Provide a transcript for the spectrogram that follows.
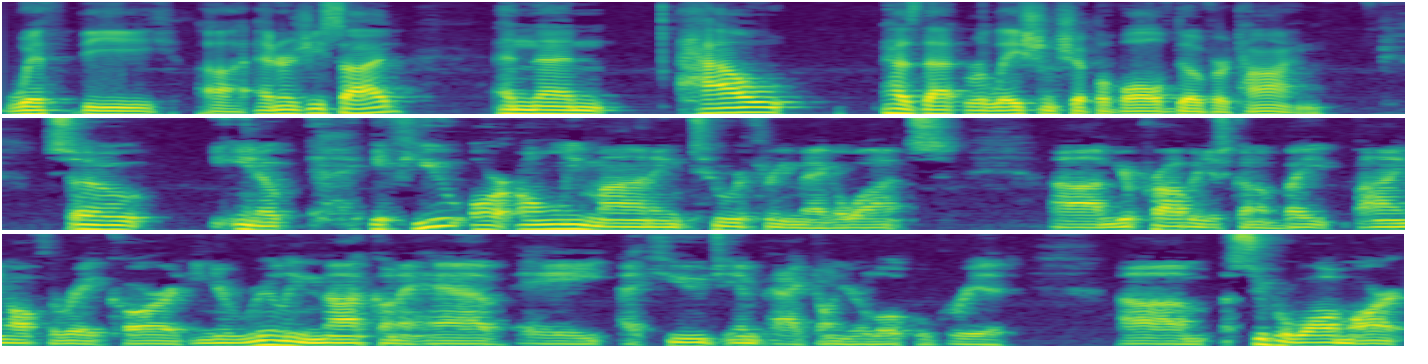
with the uh, energy side? And then how has that relationship evolved over time? So, you know, if you are only mining two or three megawatts, um, you're probably just going to be buying off the rate card and you're really not going to have a, a huge impact on your local grid. Um, a super Walmart,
